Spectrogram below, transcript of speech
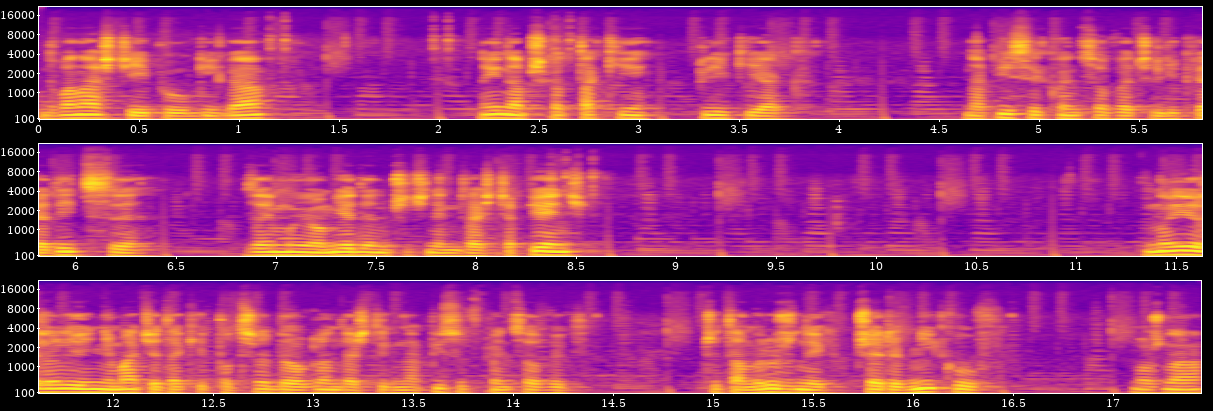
12,5 giga. No i na przykład takie pliki jak napisy końcowe, czyli kredytsy zajmują 1,25. No i jeżeli nie macie takiej potrzeby oglądać tych napisów końcowych, czy tam różnych przerywników, można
